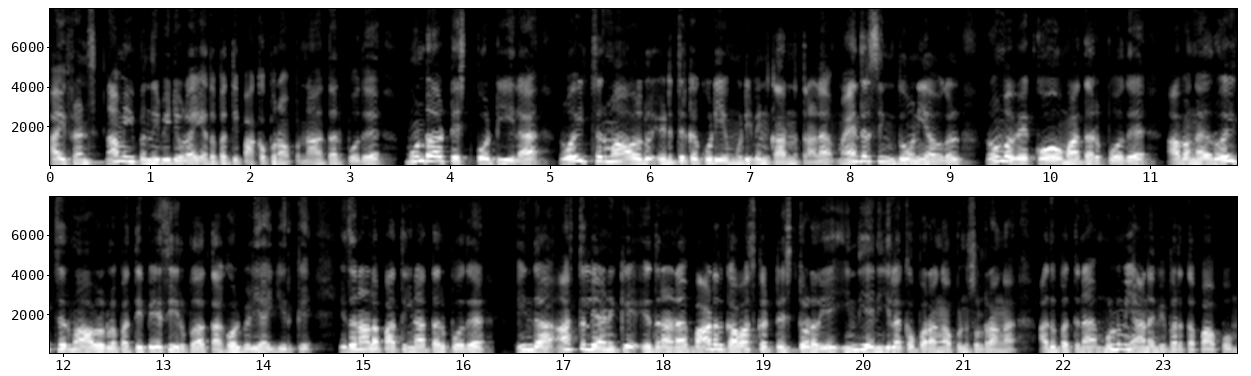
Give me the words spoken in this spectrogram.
ஹாய் ஃப்ரெண்ட்ஸ் நாம் இப்போ இந்த வீடியோவில் எதை பற்றி பார்க்க போகிறோம் அப்படின்னா தற்போது மூன்றாவது டெஸ்ட் போட்டியில் ரோஹித் சர்மா அவர்கள் எடுத்திருக்கக்கூடிய முடிவின் காரணத்தினால மகேந்திர சிங் தோனி அவர்கள் ரொம்பவே கோவமாக தற்போது அவங்க ரோஹித் சர்மா அவர்களை பற்றி பேசியிருப்பதாக தகவல் வெளியாகியிருக்கு இதனால் பார்த்தீங்கன்னா தற்போது இந்த ஆஸ்திரேலிய அணிக்கு எதிரான பார்டர் கவாஸ்கர் டெஸ்ட் தொடரையை இந்திய அணி இழக்க போகிறாங்க அப்படின்னு சொல்கிறாங்க அது பற்றின முழுமையான விவரத்தை பார்ப்போம்.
